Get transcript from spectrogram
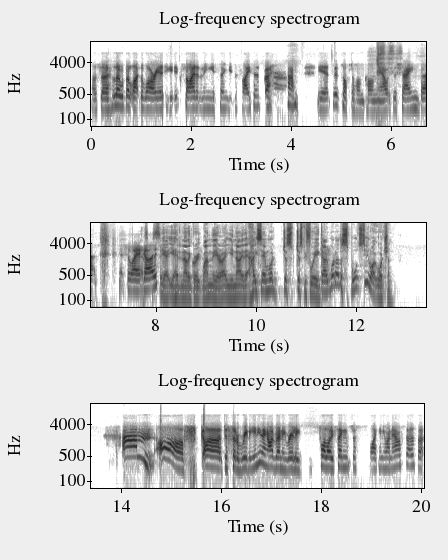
I was a little bit like the Warriors. You get excited, and then you soon get deflated. But um, yeah, it's, it's off to Hong Kong now. It's a shame, but that's the way it goes. Yeah, you had another Group One there, eh? You know that. Hey, Sam, what just just before you go, what other sports do you like watching? Um, oh, uh, just sort of really anything. I've only really follow things just like anyone else does, but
